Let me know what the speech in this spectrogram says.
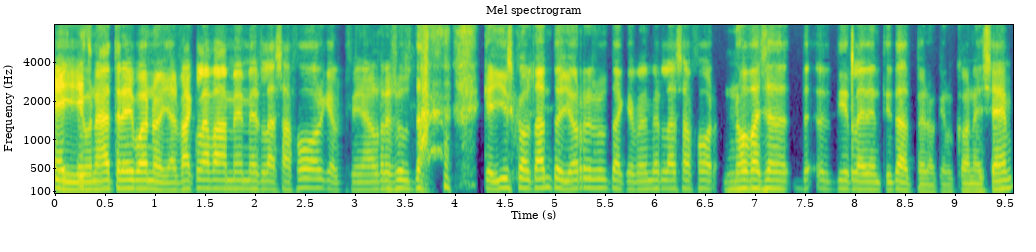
Eh, i és- un altre, bueno, i es va clavar Memes la Safor, que al final resulta que llisco el tanto, jo resulta que Memes la Safor no vaig a dir la identitat, però que el coneixem.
